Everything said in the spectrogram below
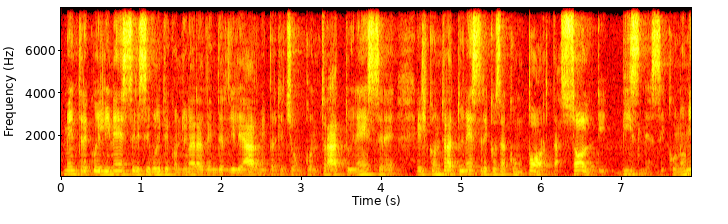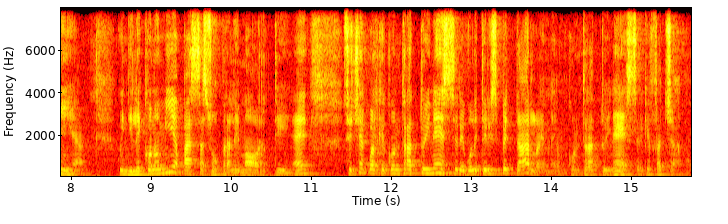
mentre quelli in essere se volete continuare a vendergli le armi perché c'è un contratto in essere e il contratto in essere cosa comporta? Soldi, business, economia. Quindi l'economia passa sopra le morti. Eh? Se c'è qualche contratto in essere e volete rispettarlo, eh, è un contratto in essere, che facciamo?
